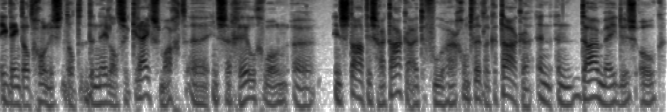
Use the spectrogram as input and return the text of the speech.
ik denk dat gewoon is dat de Nederlandse krijgsmacht in zijn geheel gewoon in staat is haar taken uit te voeren, haar grondwettelijke taken. En, en daarmee dus ook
